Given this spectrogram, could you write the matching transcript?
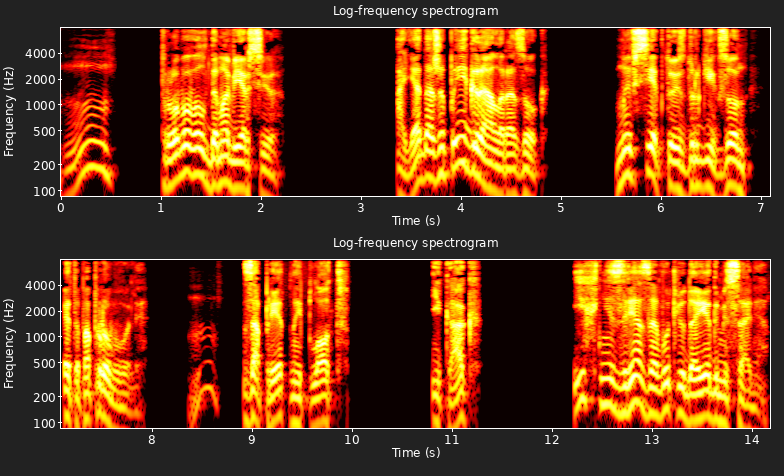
М -м, пробовал демоверсию. А я даже поиграл разок. Мы все, кто из других зон, это попробовали. М -м, запретный плод. И как? Их не зря зовут людоедами, Саня.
